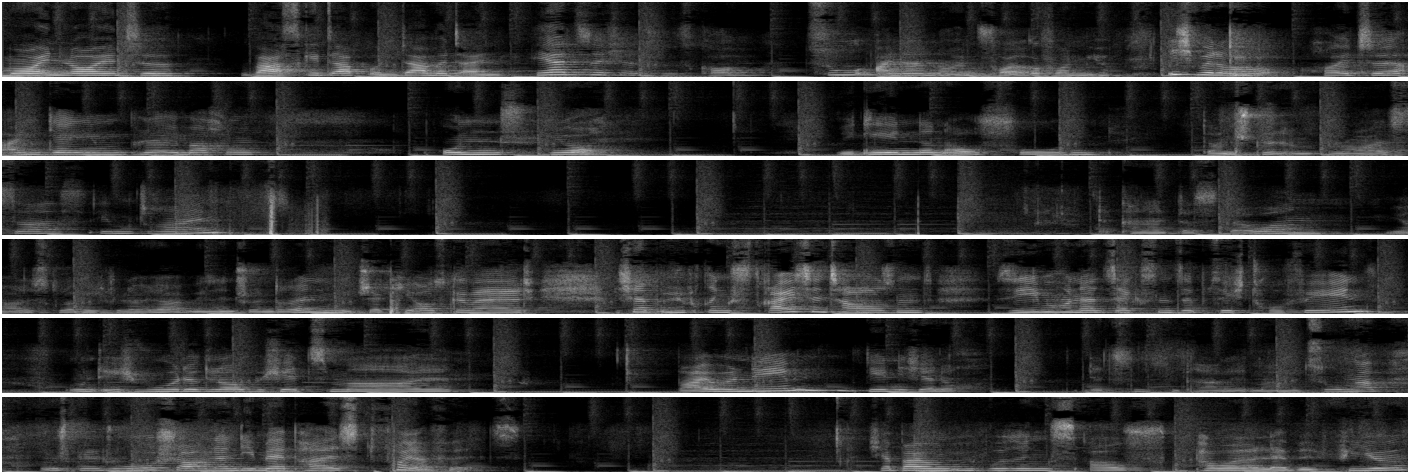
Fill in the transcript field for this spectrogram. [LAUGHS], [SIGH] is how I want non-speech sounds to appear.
Moin Leute, was geht ab und damit ein herzliches Willkommen zu einer neuen Folge von mir. Ich werde heute ein Gameplay machen und ja, wir gehen dann auch schon ganz schnell in Brawl Stars eben rein. Da kann halt das dauern. Ja, ist glaube ich, ja, wir sind schon drin, mit Jackie ausgewählt. Ich habe übrigens 13.776 Trophäen und ich würde, glaube ich, jetzt mal Byron nehmen, den ich ja noch letztens ein Tage mal gezogen habe. Und spiele Duo schauen, denn die Map heißt Feuerfels. Ich habe Byron übrigens auf Power Level 4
